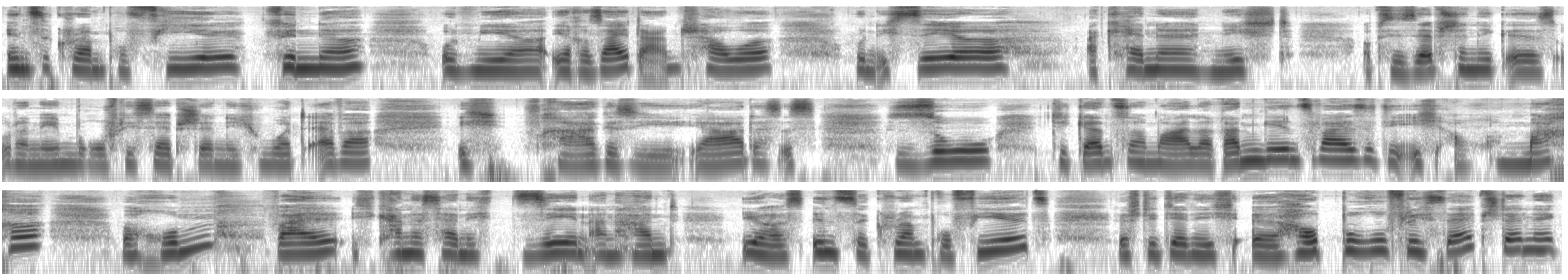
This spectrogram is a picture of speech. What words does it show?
Instagram-Profil finde und mir ihre Seite anschaue und ich sehe, erkenne nicht, ob sie selbstständig ist oder nebenberuflich selbstständig, whatever. Ich frage sie. Ja, das ist so die ganz normale Herangehensweise, die ich auch mache. Warum? Weil ich kann es ja nicht sehen anhand ihres Instagram-Profils. Da steht ja nicht äh, hauptberuflich selbstständig,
